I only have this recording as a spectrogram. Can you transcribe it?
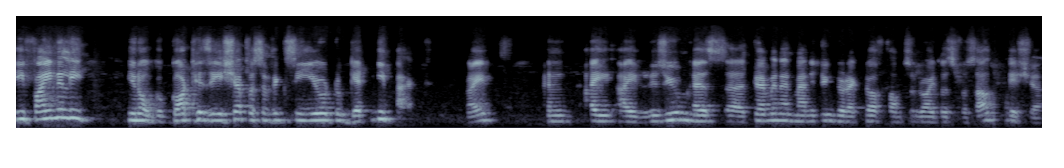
He finally, you know, got his Asia Pacific CEO to get me back, right? And I, I resumed as uh, chairman and managing director of Thomson Reuters for South Asia.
